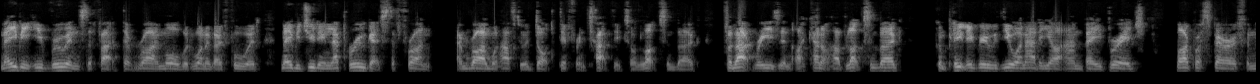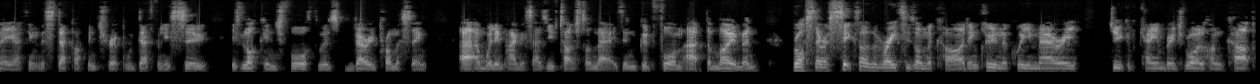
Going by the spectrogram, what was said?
Maybe he ruins the fact that Ryan Moore would want to go forward. Maybe Julien Leparoux gets the front, and Ryan will have to adopt different tactics on Luxembourg. For that reason, I cannot have Luxembourg. Completely agree with you on Adayar and Bay Bridge. My Prospero for me, I think the step up in trip will definitely suit. His Lockinge fourth was very promising. Uh, and William Haggas, as you've touched on there, is in good form at the moment. Ross, there are six other races on the card, including the Queen Mary, Duke of Cambridge, Royal Hunt Cup.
